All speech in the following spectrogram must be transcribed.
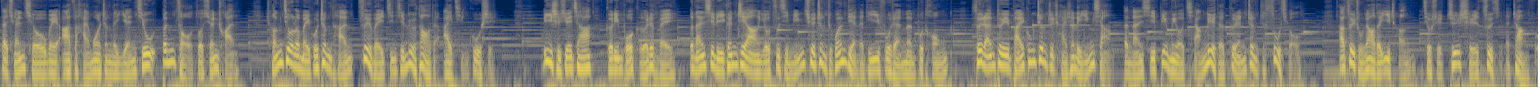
在全球为阿兹海默症的研究奔走做宣传，成就了美国政坛最为津津乐道的爱情故事。历史学家格林伯格认为，和南希·里根这样有自己明确政治观点的第一夫人们不同，虽然对白宫政治产生了影响，但南希并没有强烈的个人政治诉求。她最主要的议程就是支持自己的丈夫。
